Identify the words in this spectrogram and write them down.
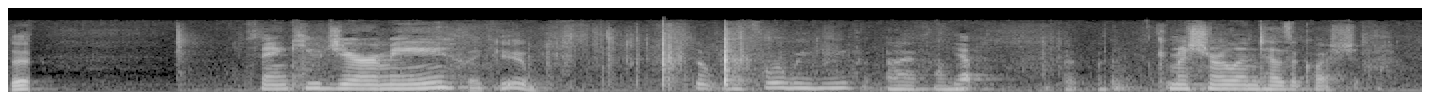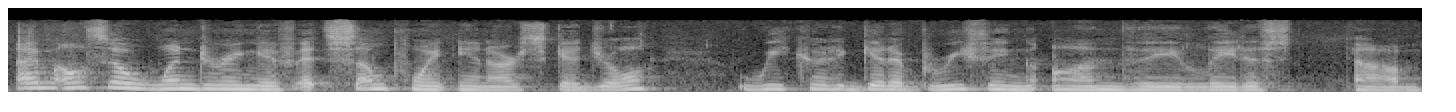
That's it. Thank you, Jeremy. Thank you. So before we leave, I have one. Yep. Commissioner Lind has a question. I'm also wondering if at some point in our schedule, we could get a briefing on the latest um,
